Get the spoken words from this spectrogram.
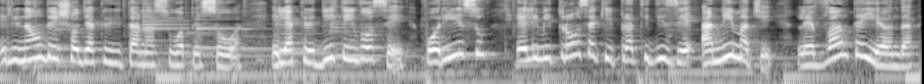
ele não deixou de acreditar na sua pessoa. Ele acredita em você. Por isso, ele me trouxe aqui para te dizer: anima-te, levanta e anda,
